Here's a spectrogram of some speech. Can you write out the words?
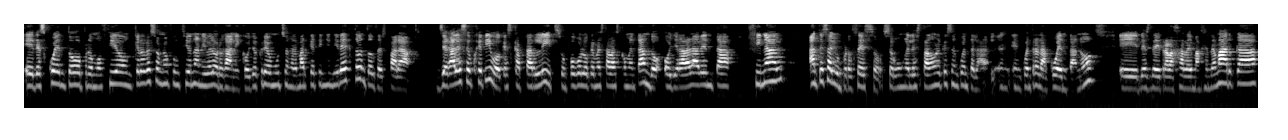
eh, descuento, promoción. Creo que eso no funciona a nivel orgánico. Yo creo mucho en el marketing indirecto, entonces para llegar a ese objetivo, que es captar leads, un poco lo que me estabas comentando, o llegar a la venta final, antes hay un proceso, según el estado en el que se encuentra la, encuentra la cuenta, ¿no? Eh, desde trabajar la imagen de marca,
